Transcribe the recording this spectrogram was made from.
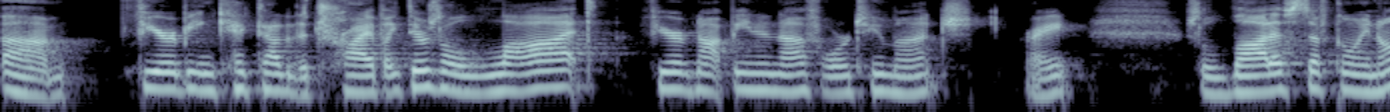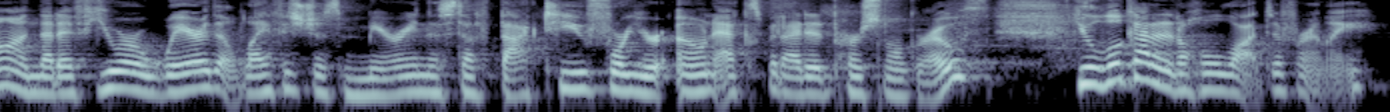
um, fear of being kicked out of the tribe. Like there's a lot, fear of not being enough or too much, right? There's a lot of stuff going on that if you're aware that life is just mirroring the stuff back to you for your own expedited personal growth, you'll look at it a whole lot differently.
